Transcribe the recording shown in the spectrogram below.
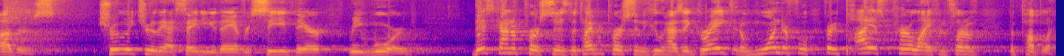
others. Truly, truly, I say to you, they have received their reward. This kind of person is the type of person who has a great and a wonderful, very pious prayer life in front of the public.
